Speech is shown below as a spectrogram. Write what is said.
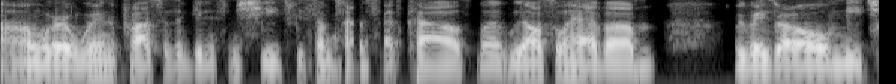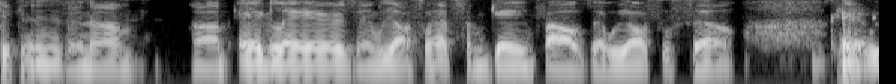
Um, we're we're in the process of getting some sheets. We sometimes have cows, but we also have um we raise our own meat chickens and um um, egg layers, and we also have some game fowls that we also sell. Okay. And we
